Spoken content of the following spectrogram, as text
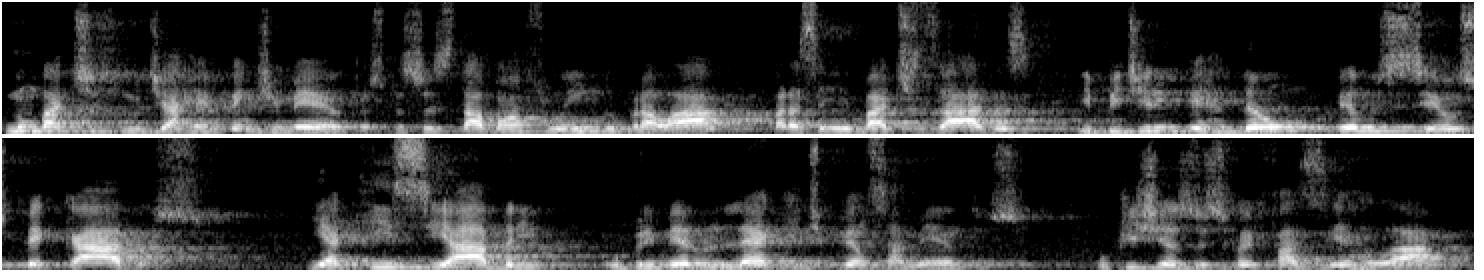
num batismo de arrependimento. As pessoas estavam afluindo para lá para serem batizadas e pedirem perdão pelos seus pecados. E aqui se abre o primeiro leque de pensamentos. O que Jesus foi fazer lá?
